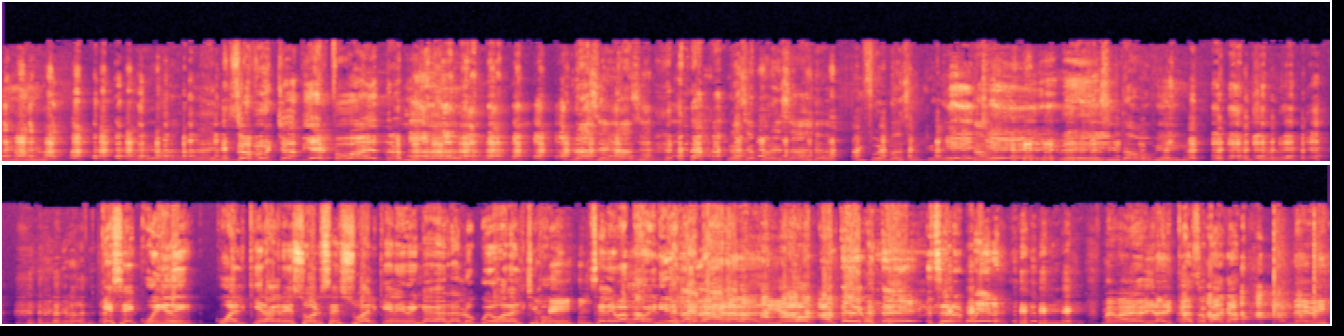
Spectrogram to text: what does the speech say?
Dios mío. Eso es mucho tiempo, maestro. Dios. Gracias, gracias. Gracias por esa información que necesitamos. chévere, necesitamos bien. Bien grande. Que se cuide cualquier agresor sexual que le venga a agarrar los huevos al archi porque se le van a venir en la La cara tío. antes de que ustedes se lo esperen. Sí. Me van a virar el caso para acá, donde vi.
